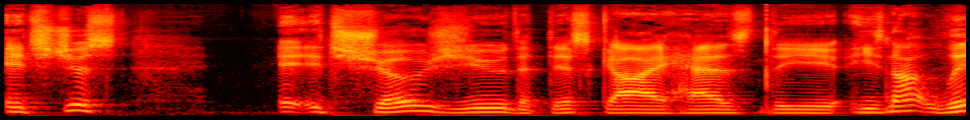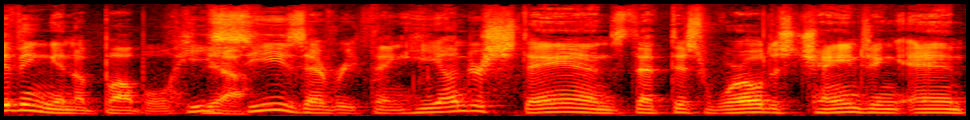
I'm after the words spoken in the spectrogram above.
it's just it it shows you that this guy has the he's not living in a bubble. He Yeah. sees everything. He understands that this world is changing and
